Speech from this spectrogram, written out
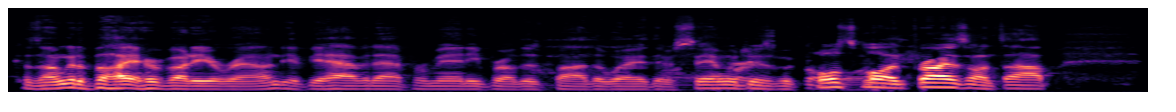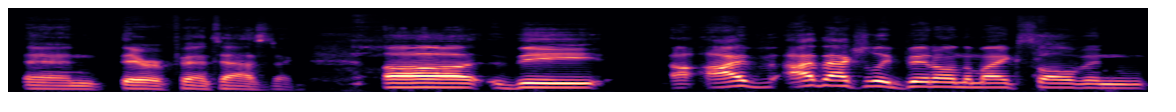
because I'm going to buy everybody around. If you haven't had Primanti Brothers, by the way, their sandwiches with coleslaw and fries on top, and they're fantastic. Uh, the I've I've actually been on the Mike Sullivan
